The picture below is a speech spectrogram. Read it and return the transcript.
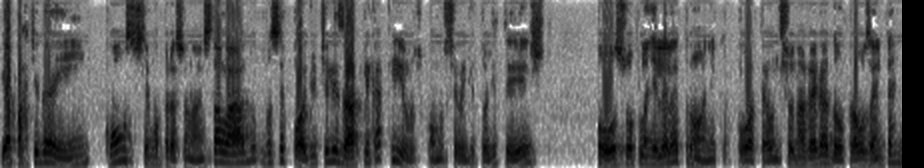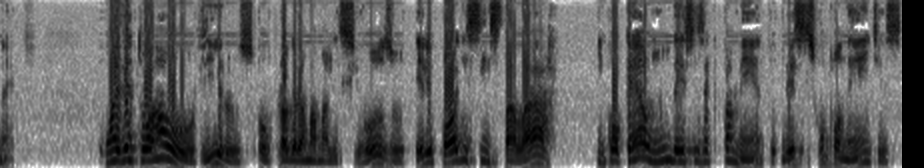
e a partir daí, com o sistema operacional instalado, você pode utilizar aplicativos como seu editor de texto ou sua planilha eletrônica ou até o seu navegador para usar a internet. Um eventual vírus ou programa malicioso, ele pode se instalar em qualquer um desses equipamentos, desses componentes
